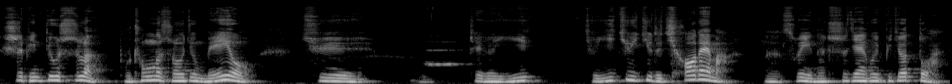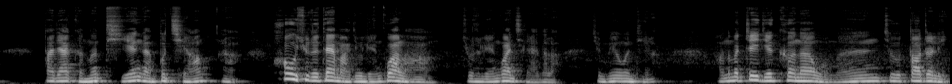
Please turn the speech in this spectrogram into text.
视频丢失了，补充的时候就没有去这个一就一句一句的敲代码，嗯，所以呢时间会比较短，大家可能体验感不强啊。后续的代码就连贯了啊，就是连贯起来的了，就没有问题了。好，那么这节课呢我们就到这里。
